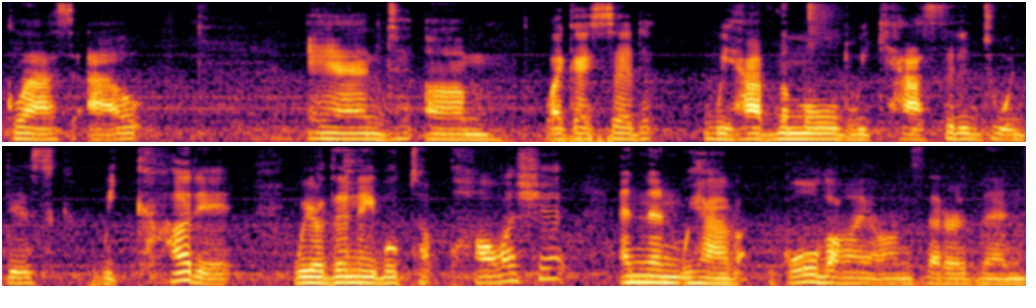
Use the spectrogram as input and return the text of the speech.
glass out and um, like I said, we have the mold, we cast it into a disc, we cut it, we are then able to polish it, and then we have gold ions that are then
